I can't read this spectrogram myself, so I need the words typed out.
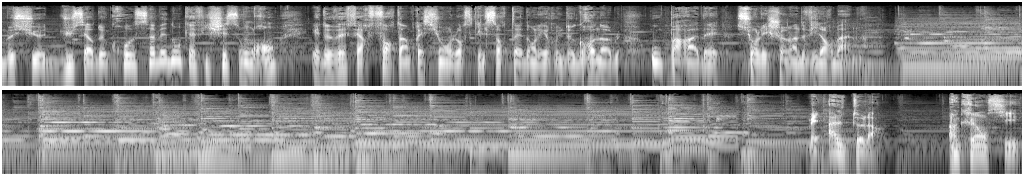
Monsieur Dussert de Croz savait donc afficher son rang et devait faire forte impression lorsqu'il sortait dans les rues de Grenoble ou paradait sur les chemins de Villeurbanne. Mais halte là. Un créancier,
